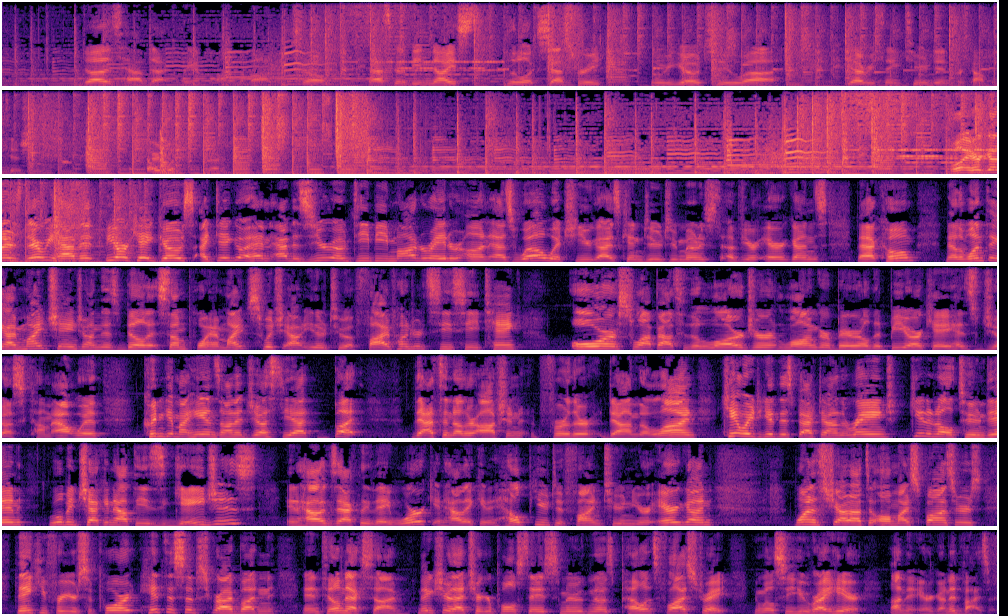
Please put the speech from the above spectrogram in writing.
does have that clamp on the bottom. So that's going to be nice little accessory when we go to uh, get everything tuned in for competition. Well, air gunners, there we have it. BRK Ghost. I did go ahead and add a zero dB moderator on as well, which you guys can do to most of your air guns back home. Now, the one thing I might change on this build at some point, I might switch out either to a 500cc tank or swap out to the larger, longer barrel that BRK has just come out with. Couldn't get my hands on it just yet, but that's another option further down the line. Can't wait to get this back down the range, get it all tuned in. We'll be checking out these gauges and how exactly they work and how they can help you to fine tune your air gun. Want to shout out to all my sponsors. Thank you for your support. Hit the subscribe button. And until next time, make sure that trigger pull stays smooth and those pellets fly straight. And we'll see you right here on the Airgun Advisor.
